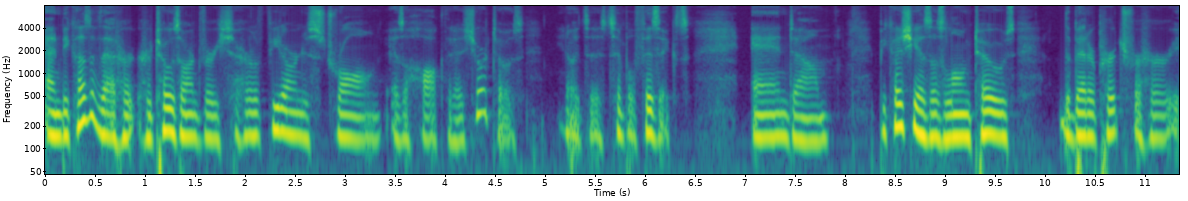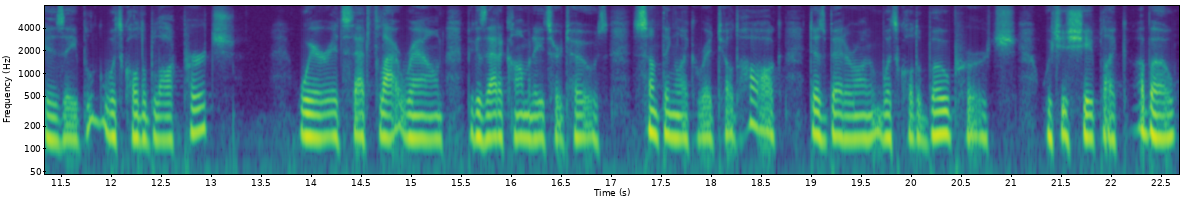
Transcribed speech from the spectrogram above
And because of that, her, her toes aren't very, her feet aren't as strong as a hawk that has short toes. You know, it's a simple physics. And um, because she has those long toes, the better perch for her is a what's called a block perch, where it's that flat round because that accommodates her toes. Something like a red-tailed hawk does better on what's called a bow perch, which is shaped like a bow,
